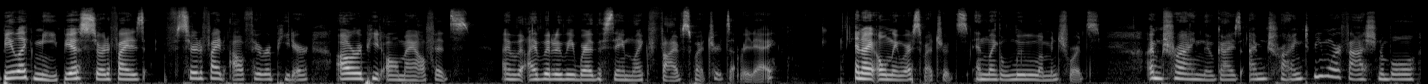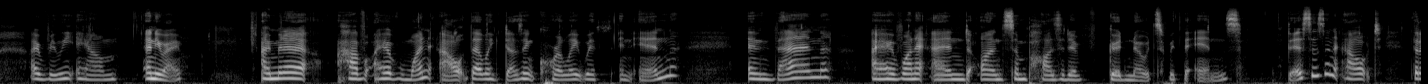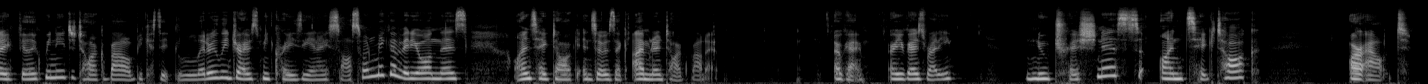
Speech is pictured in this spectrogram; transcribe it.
Be like me. Be a certified certified outfit repeater. I'll repeat all my outfits I, I literally wear the same like five sweatshirts every day. And I only wear sweatshirts and like Lululemon shorts. I'm trying though, guys. I'm trying to be more fashionable. I really am. Anyway, I'm gonna have I have one out that like doesn't correlate with an in, and then I want to end on some positive good notes with the ins. This is an out that I feel like we need to talk about because it literally drives me crazy. And I saw someone make a video on this on TikTok. And so it was like, I'm going to talk about it. Okay, are you guys ready? Nutritionists on TikTok are out.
